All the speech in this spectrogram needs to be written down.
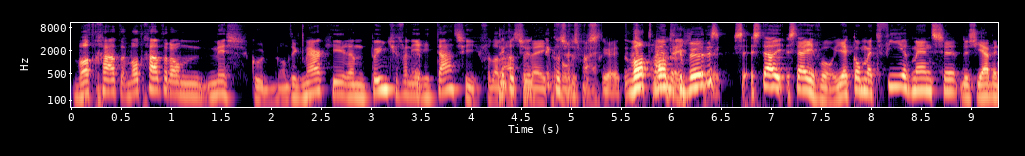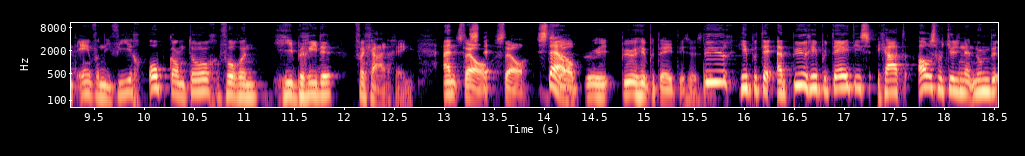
Wat gaat, wat gaat er dan mis, Koen? Want ik merk hier een puntje van irritatie voor de laatste weken, volgens mij. gefrustreerd. Wat, wat gebeurt is, s- stel, je- stel je voor, jij komt met vier mensen, dus jij bent een van die vier, op kantoor voor een hybride vergadering. En Stel, ste- stel, Stel. puur, puur hypothetisch is puur, hypothe- en puur hypothetisch gaat alles wat jullie net noemden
